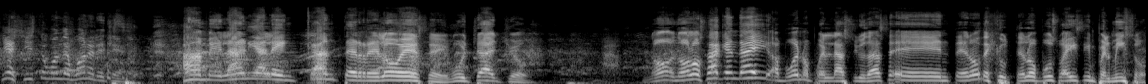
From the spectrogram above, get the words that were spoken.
Yeah, she's the one that wanted it there. A Melania le encanta el reloj ese, muchacho. No, no lo saquen de ahí. Ah, bueno, pues la ciudad se enteró de que usted lo puso ahí sin permiso.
